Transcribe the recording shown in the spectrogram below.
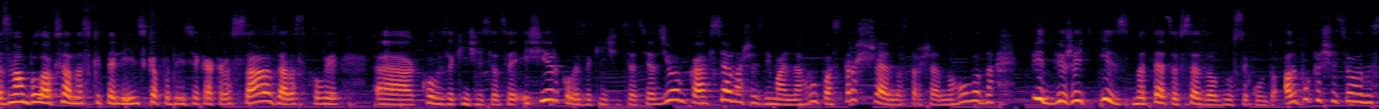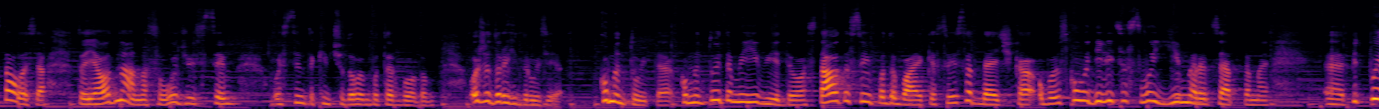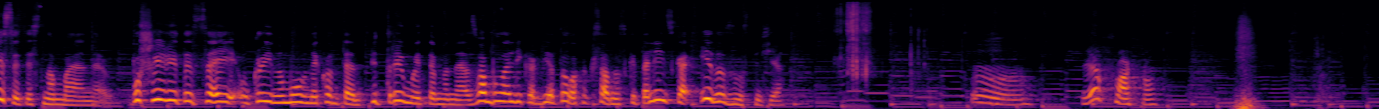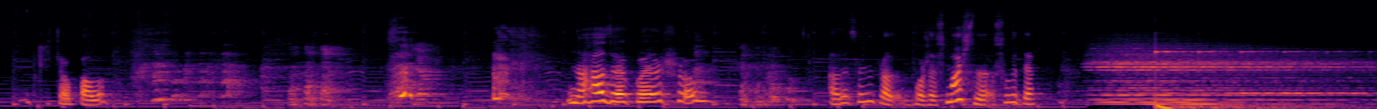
З вами була Оксана Скиталінська. Подивіться, яка краса. Зараз, коли, е, коли закінчиться цей ефір, коли закінчиться ця зйомка, вся наша знімальна група страшенно, страшенно голодна, підбіжить і змете це все за одну секунду. Але поки що цього не сталося, то я одна насолоджуюсь цим ось цим таким чудовим бутербродом. Отже, дорогі друзі, коментуйте, коментуйте мої відео, ставте свої подобайки, свої сердечка, обов'язково діліться своїми рецептами. Е, Підписуйтесь на мене, поширюйте цей україномовний контент, підтримуйте мене. З вами була лікар-дієтолог Оксана Скиталінська і до зустрічі. Як смачно. Що впало? Нагадує кое-що. Але це неправда. Боже, смачно. Слухайте,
